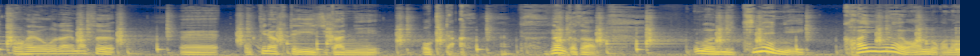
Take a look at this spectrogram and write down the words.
い、おはようございます。えー、起きなくていい時間に起きた。なんかさ、もう1年に1回ぐらいはあんのかな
